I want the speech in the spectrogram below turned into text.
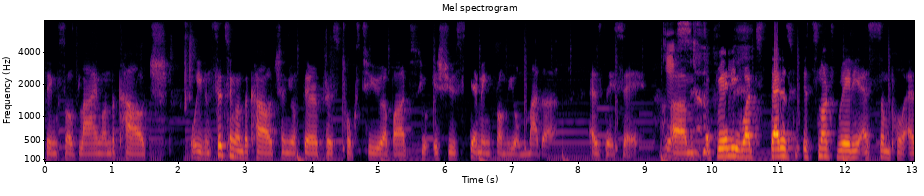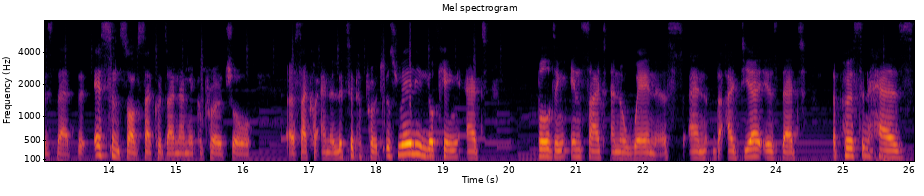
thinks of lying on the couch or even sitting on the couch, and your therapist talks to you about your issues stemming from your mother, as they say. Yes. Um, but really, what that is, it's not really as simple as that. The essence of psychodynamic approach or a psychoanalytic approach is really looking at building insight and awareness. And the idea is that a person has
